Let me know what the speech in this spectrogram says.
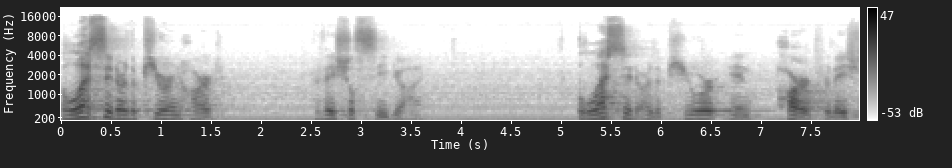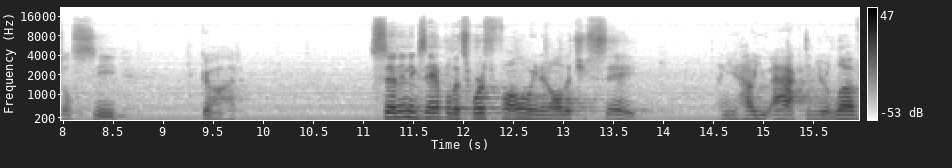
Blessed are the pure in heart, for they shall see God. Blessed are the pure in heart, for they shall see God. Set an example that's worth following in all that you say, and how you act, in your love,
